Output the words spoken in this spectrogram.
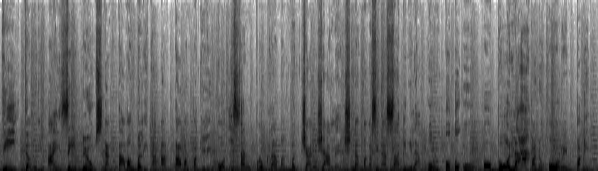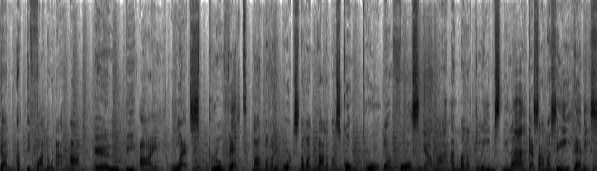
DWIZ News ng tamang balita at tamang paglilingkod. Isang programang mag-challenge ng mga sinasabi nila kung totoo o bola. Panoorin, pakinggan at i-follow na ang LPI. Let's prove it! Ang mga reports na maglalabas kung true or false nga ba ang mga claims nila. Kasama si Dennis,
